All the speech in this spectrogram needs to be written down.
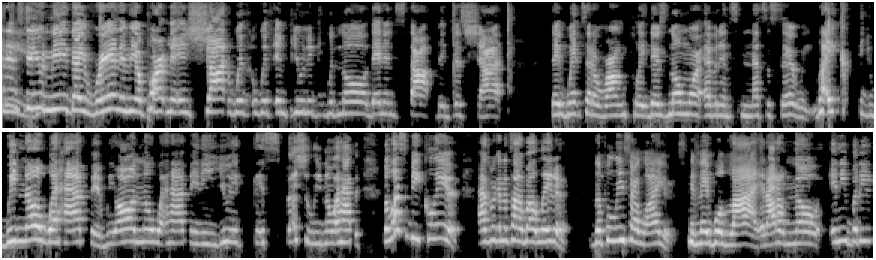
evidence need? do you need? They ran in the apartment and shot with with impunity. With no, they didn't stop. They just shot. They went to the wrong place. There's no more evidence necessary. Like we know what happened. We all know what happened, and you especially know what happened. But let's be clear, as we're gonna talk about later, the police are liars and they will lie. And I don't know anybody.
